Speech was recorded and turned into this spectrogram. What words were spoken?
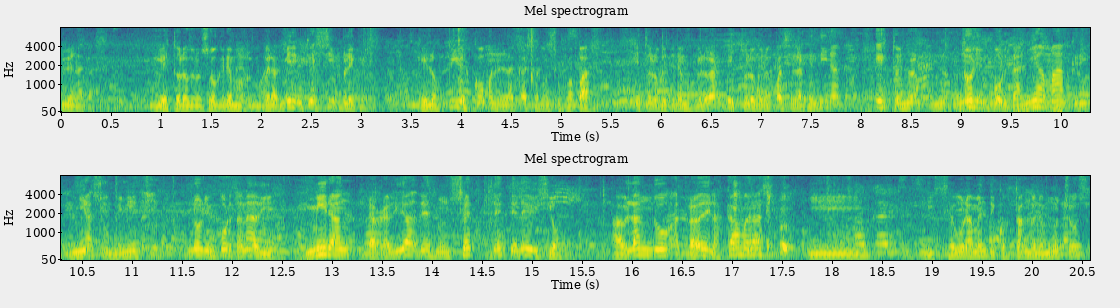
pibes en la casa. Y esto es lo que nosotros queremos recuperar. Miren qué simple que es. Que los pibes coman en la casa con sus papás. Esto es lo que tenemos que lograr, esto es lo que nos pasa en la Argentina. Esto no, no le importa ni a Macri ni a sus ministros, no le importa a nadie. Miran la realidad desde un set de televisión hablando a través de las cámaras y, seguramente costándole muchos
